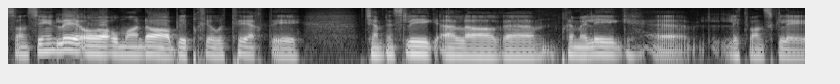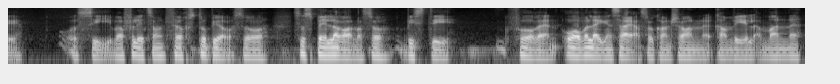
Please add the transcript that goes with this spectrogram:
sannsynlig. Og om han da blir prioritert i Champions League eller eh, Premier League, eh, litt vanskelig å si. I hvert fall i et sånt førsteoppgjør så, så spiller han, og så hvis de får en overlegen seier, så kanskje han kan hvile. Men eh,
